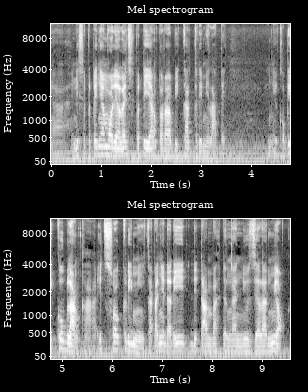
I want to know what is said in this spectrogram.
Ya, ini sepertinya model lain seperti yang Torabika Creamy Latte ini Kopiko Blanca it's so creamy katanya dari ditambah dengan New Zealand milk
